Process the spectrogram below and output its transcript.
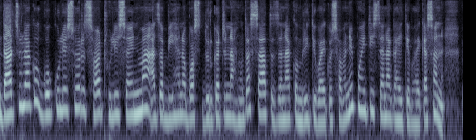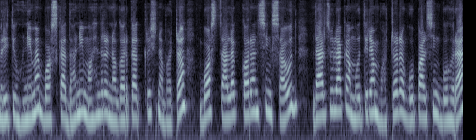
दार्चुलाको गोकुलेश्वर छ ठुली सैनमा आज बिहान बस दुर्घटना हुँदा सातजनाको मृत्यु भएको छ भने पैँतिसजना घाइते भएका छन्। मृत्यु हुनेमा बसका धनी महेन्द्रनगरका कृष्ण भट्ट बस चालक करण सिंह साउद दार्चुलाका मोतीराम भट्ट र गोपाल सिंह बोहरा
